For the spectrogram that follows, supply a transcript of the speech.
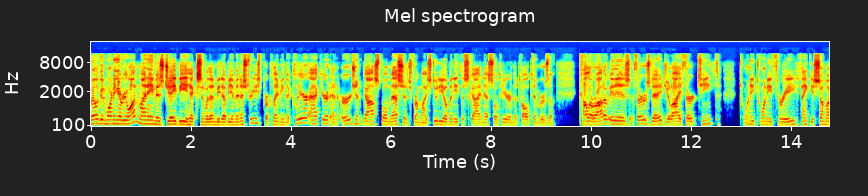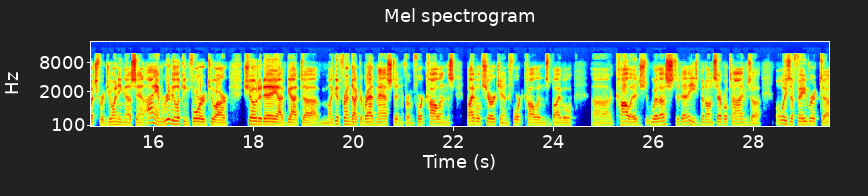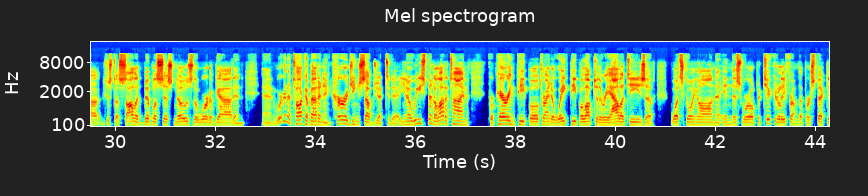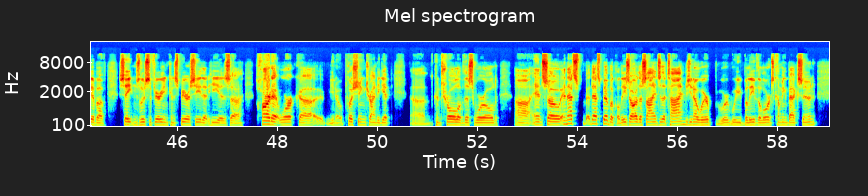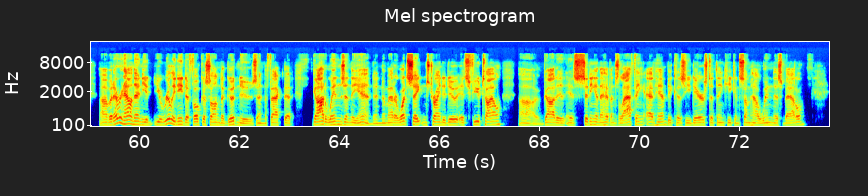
Well, good morning, everyone. My name is J.B. Hixson with NBW Ministries, proclaiming the clear, accurate, and urgent gospel message from my studio beneath the sky, nestled here in the tall timbers of Colorado. It is Thursday, July 13th, 2023. Thank you so much for joining us. And I am really looking forward to our show today. I've got uh, my good friend, Dr. Brad Maston from Fort Collins Bible Church and Fort Collins Bible uh, College with us today. He's been on several times. Uh, always a favorite. Uh, just a solid biblicist, knows the Word of God, and and we're going to talk about an encouraging subject today. You know, we spend a lot of time preparing people, trying to wake people up to the realities of what's going on in this world, particularly from the perspective of Satan's Luciferian conspiracy that he is uh, hard at work, uh, you know, pushing, trying to get uh, control of this world. Uh, and so, and that's that's biblical. These are the signs of the times. You know, we're, we're we believe the Lord's coming back soon. Uh, but every now and then, you you really need to focus on the good news and the fact that God wins in the end. And no matter what Satan's trying to do, it's futile. Uh, God is, is, sitting in the heavens laughing at him because he dares to think he can somehow win this battle.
